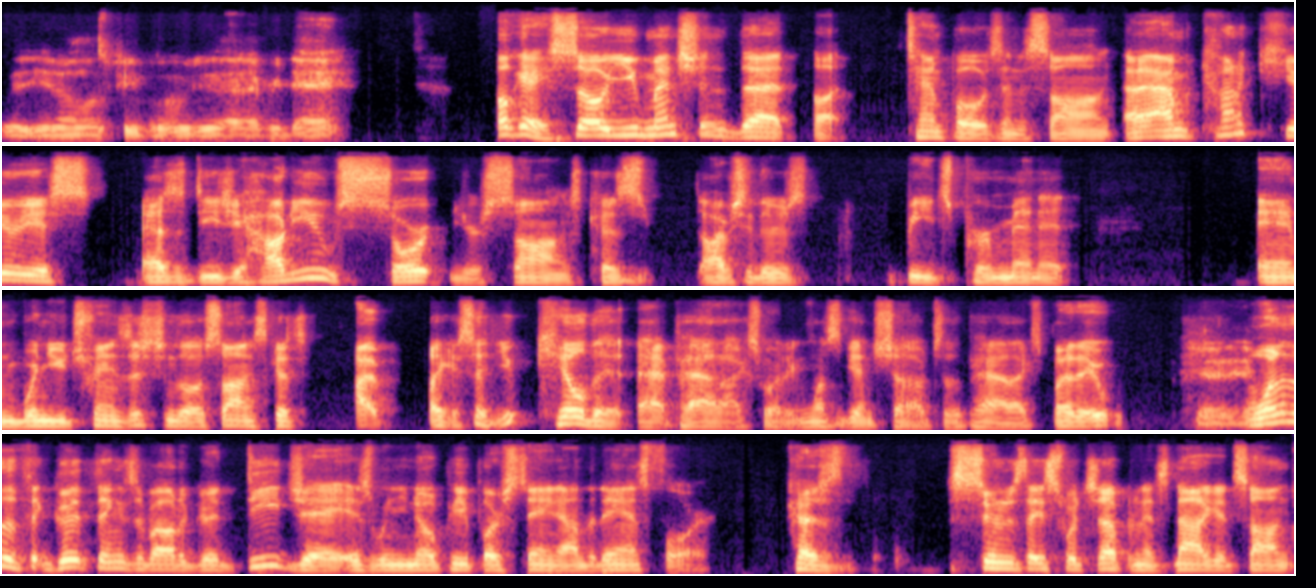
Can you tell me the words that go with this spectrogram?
the, you know, those people who do that every day. Okay, so you mentioned that uh, tempos in a song. I- I'm kind of curious as a DJ, how do you sort your songs? Because obviously there's beats per minute, and when you transition to those songs, because I, like I said, you killed it at Paddock's wedding. Once again, shout out to the Paddocks. But it, Yeah, yeah. one of the th- good things about a good DJ is when you know people are staying on the dance floor, because as soon as they switch up and it's not a good song,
